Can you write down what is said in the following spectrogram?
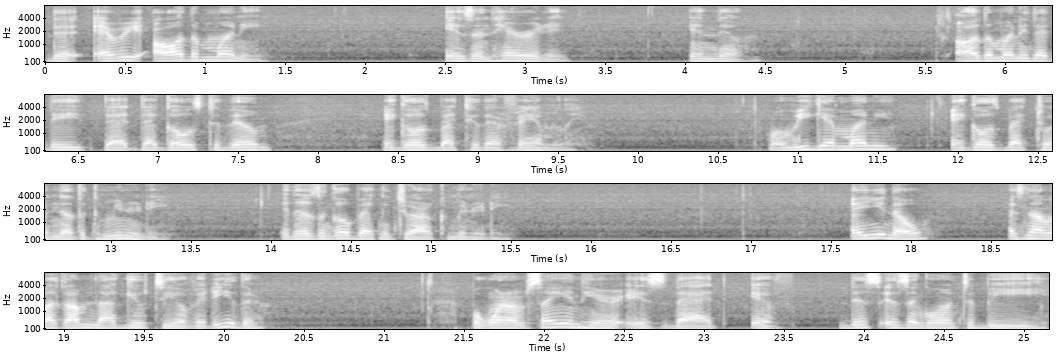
That every all the money is inherited in them. All the money that they that that goes to them, it goes back to their family. When we get money, it goes back to another community. It doesn't go back into our community. And you know, it's not like I'm not guilty of it either. But what I'm saying here is that if this isn't going to be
